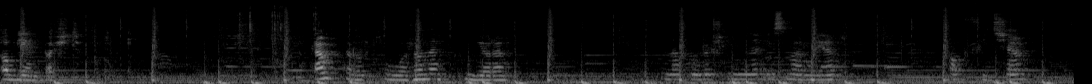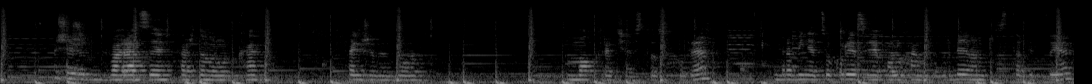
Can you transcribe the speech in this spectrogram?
objętość. Dobra, rurki ułożone. Biorę napój roślinny i smaruję obficie. Myślę, że dwa razy każdą rurkę, tak żeby było mokre ciasto z góry. Drobinę cukru, ja sobie paluchami to zrobię, mam czysto gotuję.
